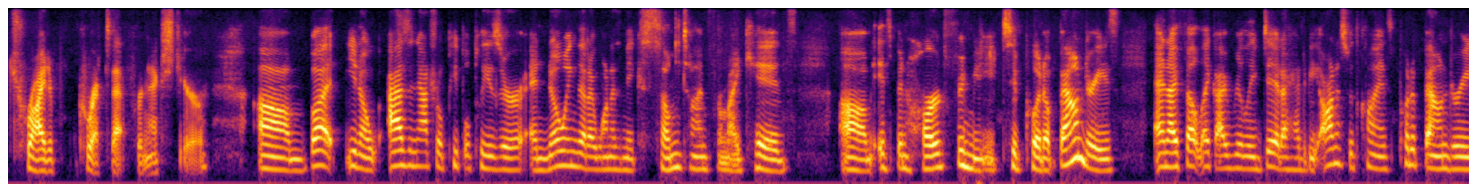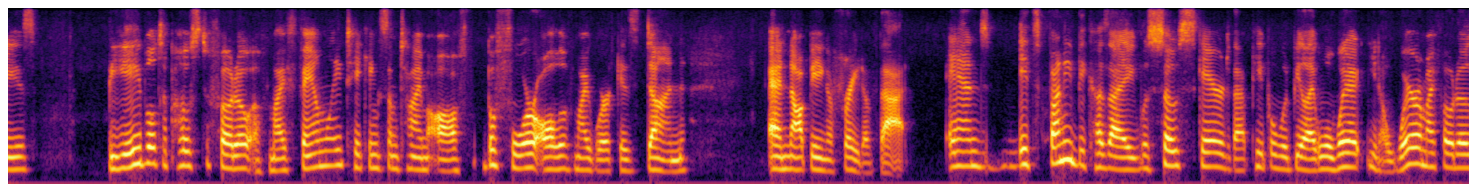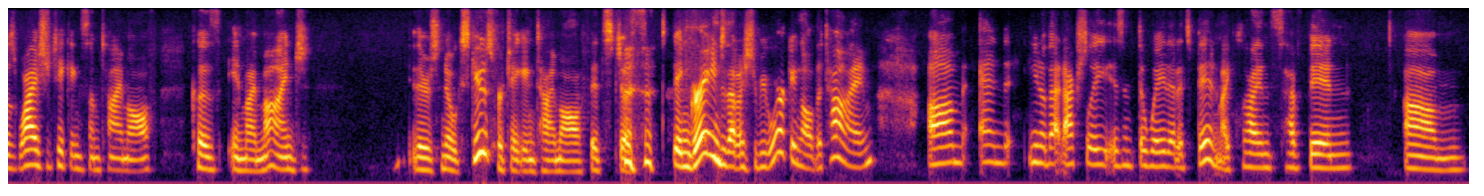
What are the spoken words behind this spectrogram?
try to correct that for next year. Um, but, you know, as a natural people pleaser and knowing that I want to make some time for my kids, um, it's been hard for me to put up boundaries. And I felt like I really did. I had to be honest with clients, put up boundaries, be able to post a photo of my family taking some time off before all of my work is done and not being afraid of that. And mm-hmm. it's funny because I was so scared that people would be like, well, where, you know, where are my photos? Why is she taking some time off? Because in my mind, there's no excuse for taking time off. It's just ingrained that I should be working all the time. Um, and, you know, that actually isn't the way that it's been. My clients have been um,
